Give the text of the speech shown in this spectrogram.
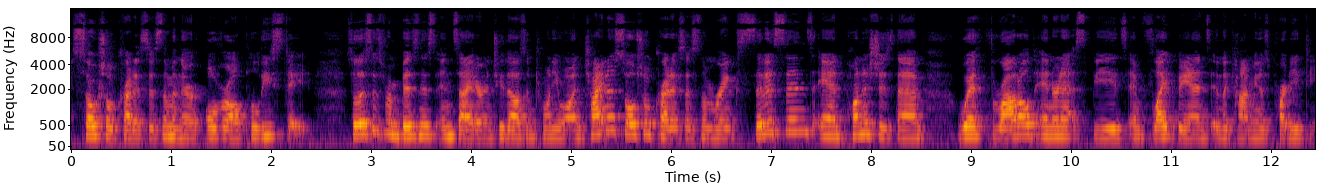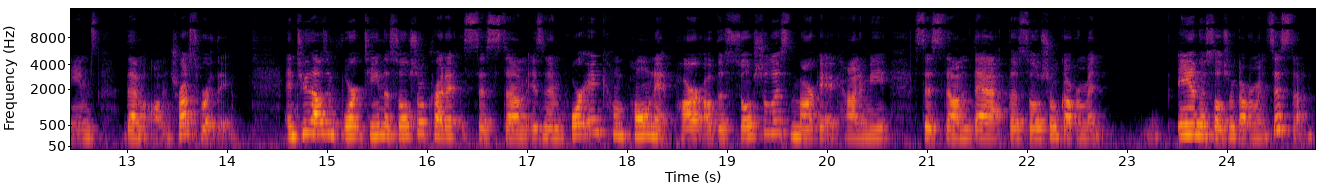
social credit system and their overall police state. So, this is from Business Insider in 2021. China's social credit system ranks citizens and punishes them with throttled internet speeds and flight bans, and the Communist Party deems them untrustworthy. In 2014, the social credit system is an important component part of the socialist market economy system that the social government and the social government system.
